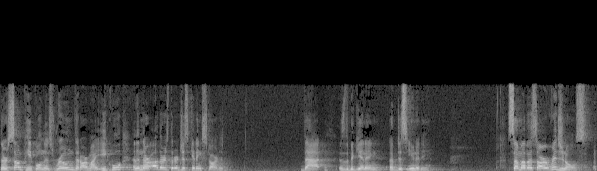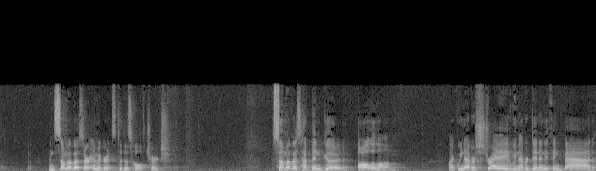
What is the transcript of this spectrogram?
There are some people in this room that are my equal, and then there are others that are just getting started. That is the beginning of disunity. Some of us are originals, and some of us are immigrants to this whole church. Some of us have been good all along. Like we never strayed, we never did anything bad.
